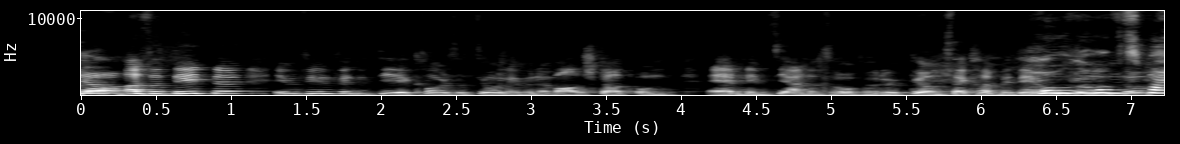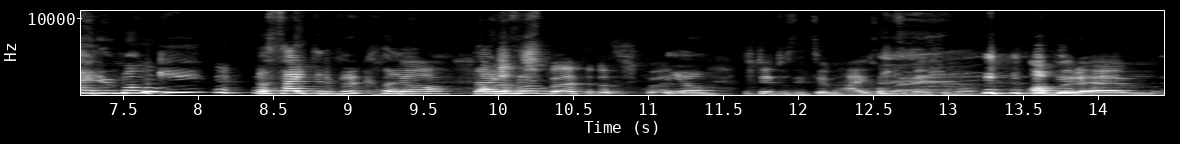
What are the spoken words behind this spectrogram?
ja. Also dort äh, im Film findet die Konversation in einem Wald statt und er nimmt sie auch noch so auf den Rücken und sagt halt mit ihr Hold on, und so. Spider Monkey! Das sagt er wirklich. Ja, Da aber ist das ist später, das ist später. Ja. Das steht, wo sie zu ihm heimkommt zum ersten Mal. Aber ähm,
